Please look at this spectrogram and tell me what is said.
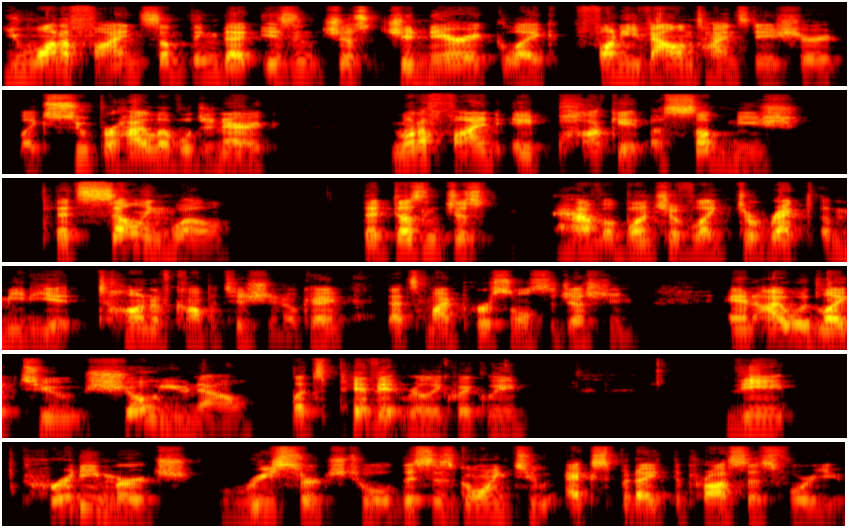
you want to find something that isn't just generic, like funny Valentine's Day shirt, like super high level generic. You want to find a pocket, a sub niche that's selling well, that doesn't just have a bunch of like direct, immediate ton of competition. Okay. That's my personal suggestion. And I would like to show you now, let's pivot really quickly. The Pretty Merch research tool. This is going to expedite the process for you.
